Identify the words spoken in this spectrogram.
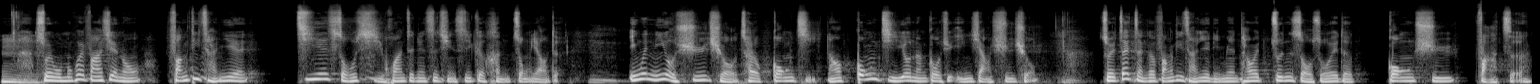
嗯，所以我们会发现哦，房地产业接手喜欢这件事情是一个很重要的，嗯。因为你有需求才有供给，然后供给又能够去影响需求，所以在整个房地产业里面，它会遵守所谓的供需法则。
